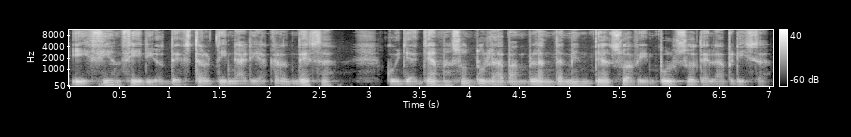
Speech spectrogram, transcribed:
y cien cirios de extraordinaria grandeza cuyas llamas ondulaban blandamente al suave impulso de la brisa.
